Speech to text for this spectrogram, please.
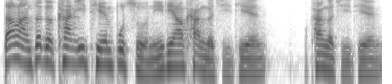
当然这个看一天不准，你一定要看个几天，我看个几天。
